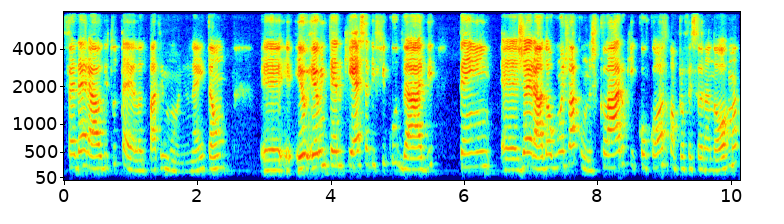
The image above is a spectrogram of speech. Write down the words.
federal de tutela do patrimônio. Né? Então, é, eu, eu entendo que essa dificuldade tem é, gerado algumas lacunas. Claro que concordo com a professora Norma,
